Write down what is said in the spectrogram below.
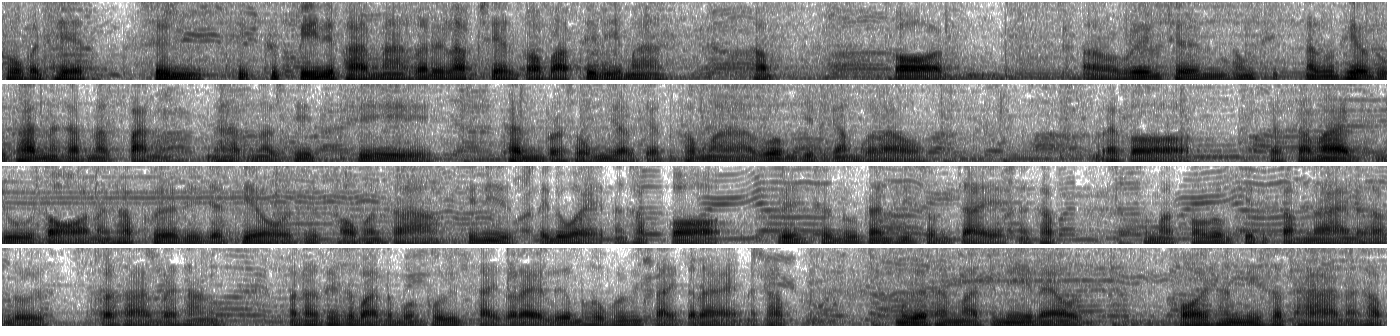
ทั่วประเทศ ซึ่งที่ทุกปีที่ผ่านมาก็ได้รับเสียงตอบรับที่ดีมากครับก็เอ่อเรียนเชิญท่องนักท่องเที่ยวทุกท่านนะครับ นักปั่นนะครับนักที่ที่ท่านประสงค์อยากจะเข้ามาร่วมกิจกรรมกับเรา แล้วก็จะสามารถอยู่ต่อนะครับ เพื่อที่จะเที่ยวที่เอาพรรษาที่นี่ไปด้วยนะครับ ก็เรียนเชิญทุกท่านที่สนใจนะครับ สมัครเข้าร่วมกิจกรรมได้นะครับ โดยประสานไปทางมาทางเทศบาลตำบลโพธิวิสัยก็ได้หรืออำเภอโพธิวิสัยก็ได้นะครับ เมื่อท่านมาที่นี่แล้วขอให้ท่านมีศรัทธานะครับ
